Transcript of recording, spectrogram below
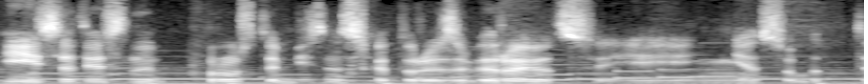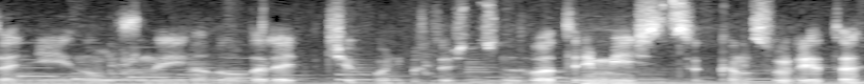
И, соответственно, просто бизнес, которые забираются и не особо-то они нужны, надо удалять потихоньку, то есть 2-3 месяца к концу лета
